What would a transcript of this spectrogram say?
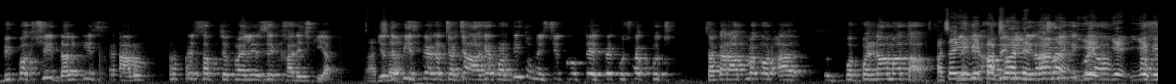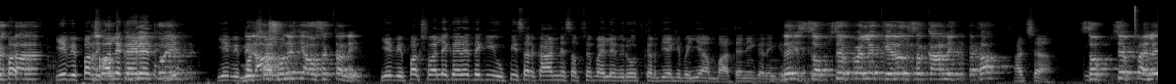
विपक्षी दल की सरकारों ने सबसे पहले इसे खारिज किया। अच्छा। यद्यपि इस पे अगर चर्चा आगे बढ़ती तो निश्चित रूप से इस पे कुछ ना कुछ सकारात्मक और परिणाम आता। अच्छा ये विपक्ष वाले ना ना ये ये ये विपक्ष ये विपक्ष वाले कह रहे थे ये विपक्ष होने की आवश्यकता नहीं। ये विपक्ष वाले कह रहे थे कि यूपी सरकार ने सबसे पहले विरोध कर दिया कि भैया हम बातें नहीं करेंगे। नहीं सबसे पहले केरल सरकार ने किया था। अच्छा। सबसे पहले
